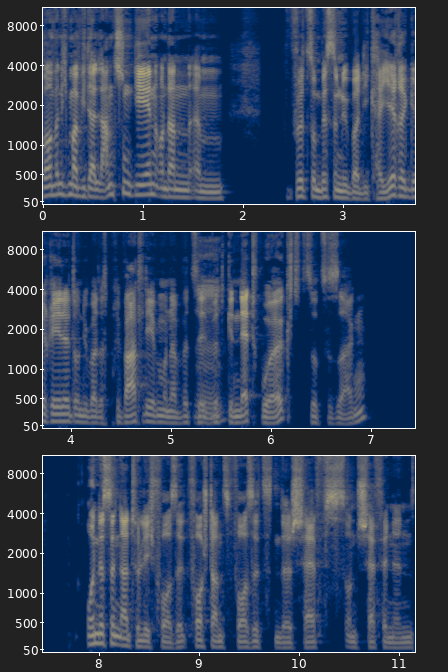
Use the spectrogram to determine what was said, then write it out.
wollen wir nicht mal wieder lunchen gehen? Und dann ähm, wird so ein bisschen über die Karriere geredet und über das Privatleben und dann wird, Mhm. wird genetworked sozusagen. Und es sind natürlich Vorsi Vorstandsvorsitzende, Chefs und Chefinnen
